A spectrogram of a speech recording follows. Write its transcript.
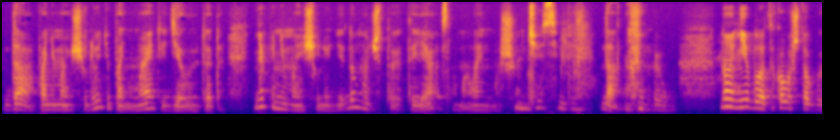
Да, понимающие люди понимают и делают это. Не понимающие люди думают, что это я сломала им машину. Ничего себе. Да. Но не было такого, чтобы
